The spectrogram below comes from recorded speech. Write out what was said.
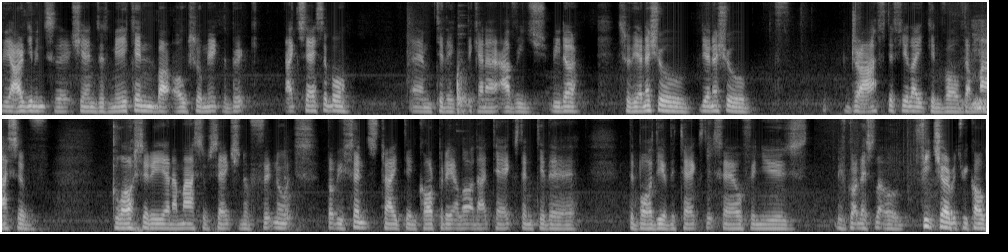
the arguments that Shens is making, but also make the book accessible um, to the, the kind of average reader. So the initial the initial draft, if you like, involved a massive glossary and a massive section of footnotes. But we've since tried to incorporate a lot of that text into the the body of the text itself and use we've got this little feature which we call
